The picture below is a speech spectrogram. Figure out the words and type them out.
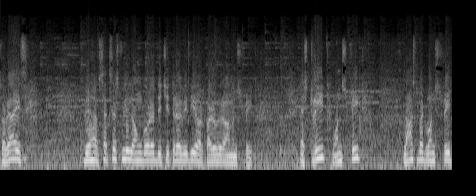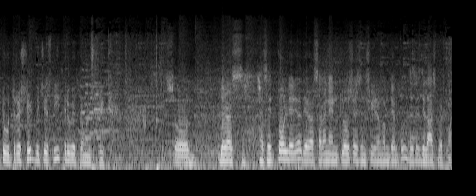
So guys, we have successfully longboarded the Chitravidhi or Kaluviraman street. A street, one street, last but one street to Uttara street which is the Thiruvikraman street. So there are, as I told earlier, there are seven enclosures in Srirangam temple. This is the last but one.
